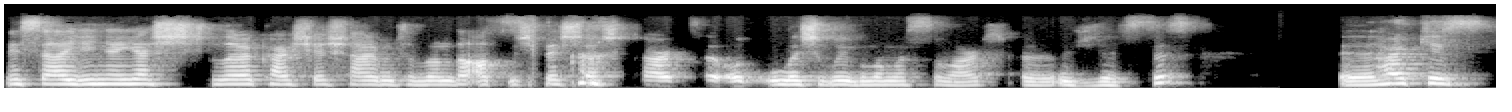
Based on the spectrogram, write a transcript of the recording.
mesela yine yaşlılara karşı yaş ayrımcılığında 65 yaş kartı ulaşım uygulaması var e, ücretsiz. E, herkes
